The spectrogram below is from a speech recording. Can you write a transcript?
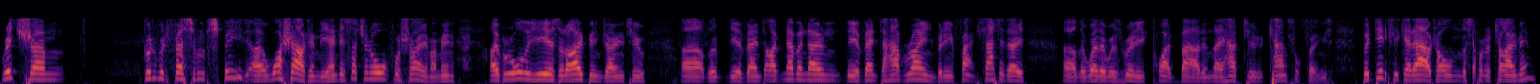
Rich, um, Goodwood Festival of Speed, uh, washout in the end. It's such an awful shame. I mean, over all the years that I've been going to uh, the, the event, I've never known the event to have rain. But in fact, Saturday uh, the weather was really quite bad and they had to cancel things. But did you get out on the put a time in?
